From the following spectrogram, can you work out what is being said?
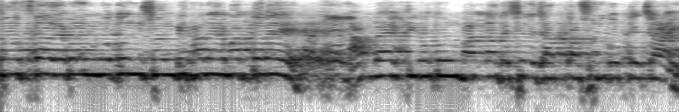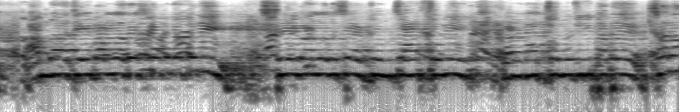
সংস্কার এবং নতুন সংবিধানের মাধ্যমে আমরা একটি নতুন বাংলাদেশের যাত্রা শুরু করতে চাই। আমরা যেই বাংলাদেশ কামনা করি, সেই বাংলাদেশে একজন চা শ্রমিক তার ন্যায্য মজুরি পাবে। সারা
